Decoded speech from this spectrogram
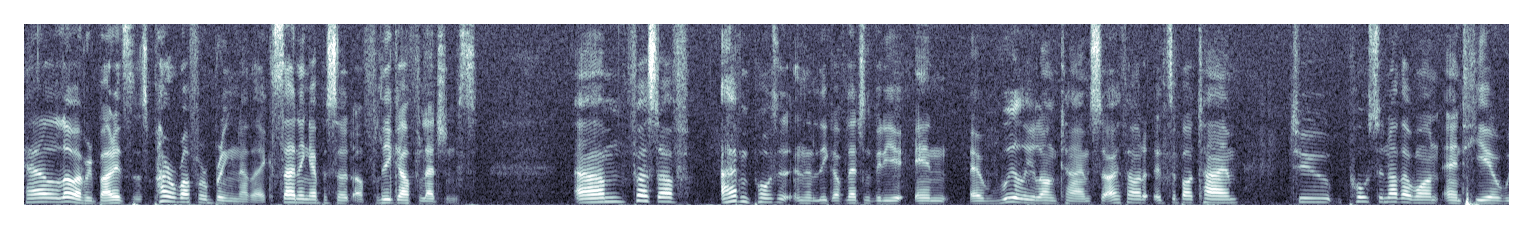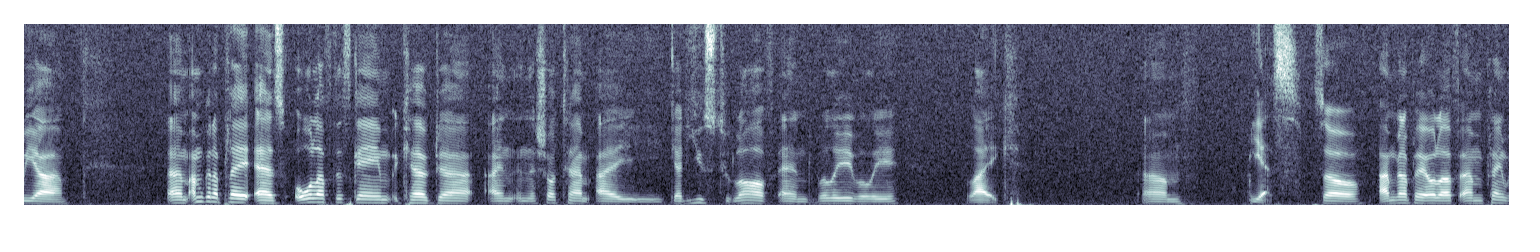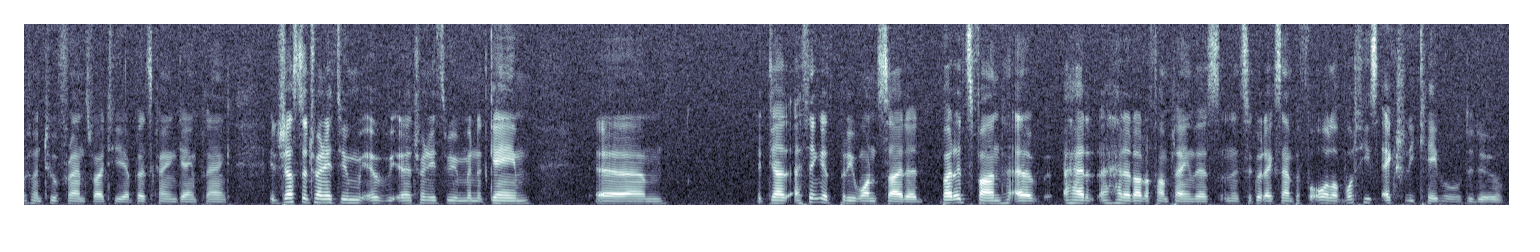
Hello everybody, this is PyroWaffel bringing another exciting episode of League of Legends. Um, first off, I haven't posted in a League of Legends video in a really long time, so I thought it's about time to post another one, and here we are. Um, I'm gonna play as Olaf this game, a character I, in a short time I get used to love and really, really like. Um, yes. So, I'm gonna play Olaf. I'm playing with my two friends right here, Blitzcrank and Gangplank. It's just a 22 uh, uh, 23 minute game. Um, it got, I think it's pretty one-sided, but it's fun. I, I had I had a lot of fun playing this, and it's a good example for Olaf what he's actually capable to do.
